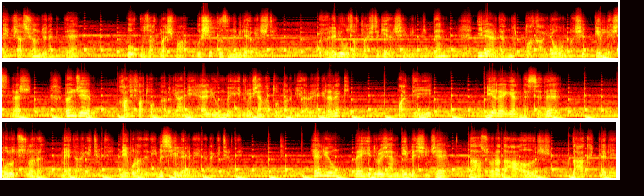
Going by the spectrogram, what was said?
Enflasyon döneminde bu uzaklaşma ışık hızını bile geçti. Öyle bir uzaklaştı ki her şey birbirinden ileride mutlaka yoğunlaşıp birleştiler. Önce hafif atomlar yani helyum ve hidrojen atomları bir araya gelerek maddeyi bir araya gelmezse de bulut suları meydana getirdi. Nebula dediğimiz şeyleri meydana getirdi. Helyum ve hidrojen birleşince daha sonra daha ağır, daha kütleli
